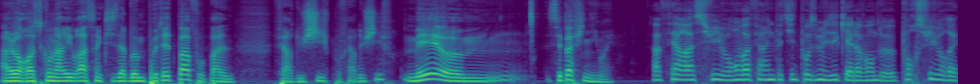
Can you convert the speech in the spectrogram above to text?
Alors, est-ce qu'on arrivera à 5-6 albums? Peut-être pas, faut pas faire du chiffre pour faire du chiffre, mais euh, c'est pas fini, ouais. Affaire à suivre. On va faire une petite pause musicale avant de poursuivre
